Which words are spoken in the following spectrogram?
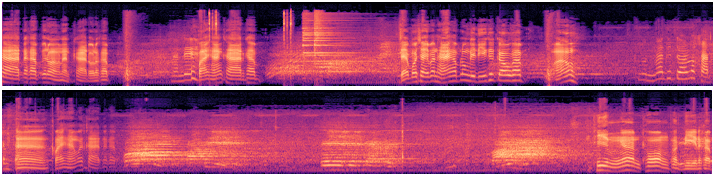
ขาดนะครับพี่น้องนั่นขาดออกแล้วครับนั่นเด้ปลายหางขาดครับ แต่บ่ใช่ปัญหาครับลงได้ดีคือเก่าครับเอารุ่นมากที่โดนมาขาดตำอ่าปลายหางไม่ขาดนะครับทีมงานท่องผักดีนะครับ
